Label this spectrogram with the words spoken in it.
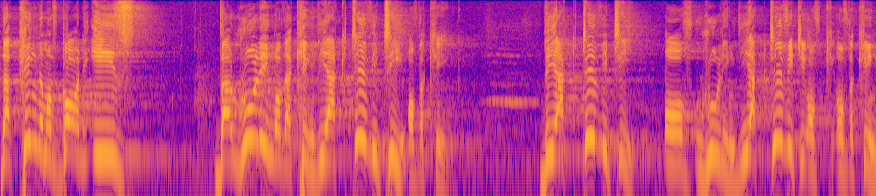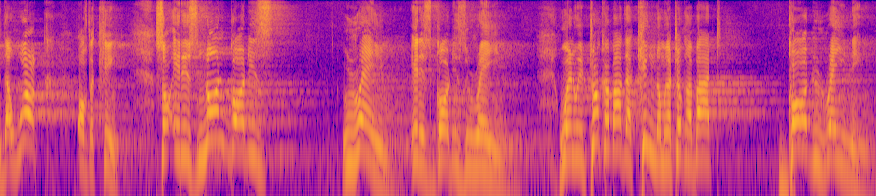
The kingdom of God is the ruling of the king, the activity of the king, the activity of ruling, the activity of, of the king, the work of the king. So it is not God's reign, it is God's reign. When we talk about the kingdom, we're talking about God reigning.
